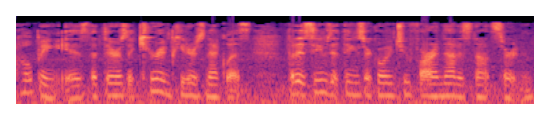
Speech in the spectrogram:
hoping is that there is a cure in Peter's necklace, but it seems that things are going too far and that is not certain.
